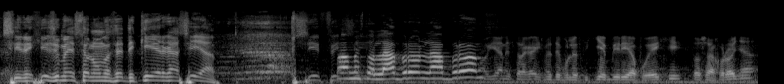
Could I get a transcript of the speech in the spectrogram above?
Συνεχίζουμε στην νομοθετική εργασία. Ψήφι... Πάμε στο Λάμπρο. Λάμπρο. Ο Γιάννης Τραγάκης με τη βουλευτική εμπειρία που έχει τόσα χρόνια.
